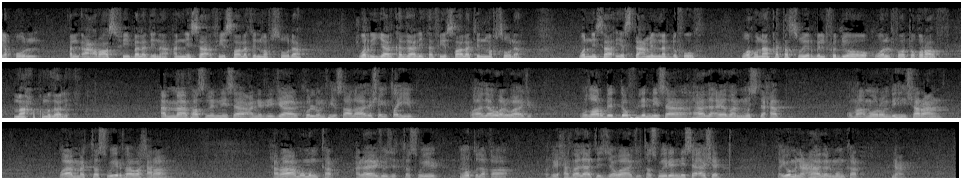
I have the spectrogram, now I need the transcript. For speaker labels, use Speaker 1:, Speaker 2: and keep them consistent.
Speaker 1: يقول الأعراس في بلدنا النساء في صالة مفصولة والرجال كذلك في صالة مفصولة والنساء يستعملن الدفوف وهناك تصوير بالفيديو والفوتوغراف. ما حكم ذلك؟
Speaker 2: أما فصل النساء عن الرجال كل في صالة هذا شيء طيب وهذا هو الواجب. وضرب الدف للنساء هذا أيضا مستحب ومأمور به شرعا. وأما التصوير فهو حرام. حرام ومنكر. لا يجوز التصوير مطلقا. وفي حفلات الزواج وتصوير النساء أشد. فيمنع هذا المنكر. نعم.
